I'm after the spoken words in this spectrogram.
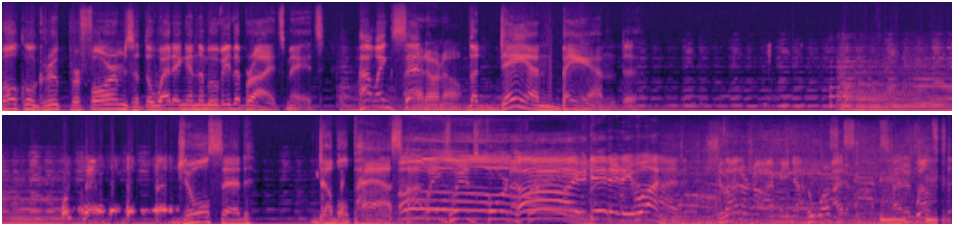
What vocal group performs at the wedding in the movie The Bridesmaids? Hot wings said I don't know. The Dan Band. Joel said double pass. Oh, Hot wings wins four to three. Oh, he did it. He won. Because I don't know. I mean, who was it? I, don't know.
